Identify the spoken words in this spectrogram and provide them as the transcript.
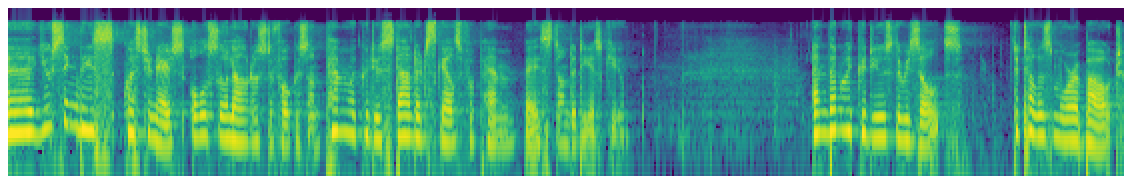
Uh, using these questionnaires also allowed us to focus on PEM. We could use standard scales for PEM based on the DSQ. And then we could use the results to tell us more about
